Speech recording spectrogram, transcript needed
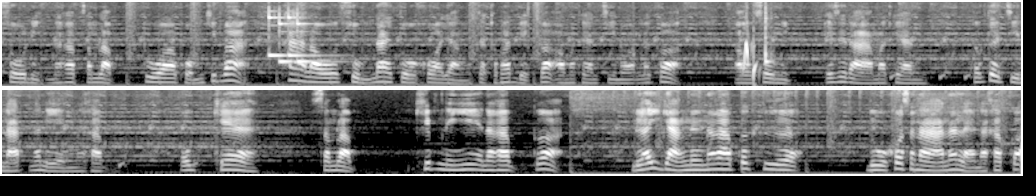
โซนิกนะครับสำหรับตัวผมคิดว่าถ้าเราสุ่มได้ตัวคออย่างจักรพรรดิเด็กก็เอามาแทน G n o t แล้วก็เอาโซนิก SSR มาแทนดรจีนัทนั่นเองนะครับโอเคสำหรับคลิปนี้นะครับก็เหลืออีกอย่างหนึ่งนะครับก็คือดูโฆษณานั่นแหละนะครับ ก็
